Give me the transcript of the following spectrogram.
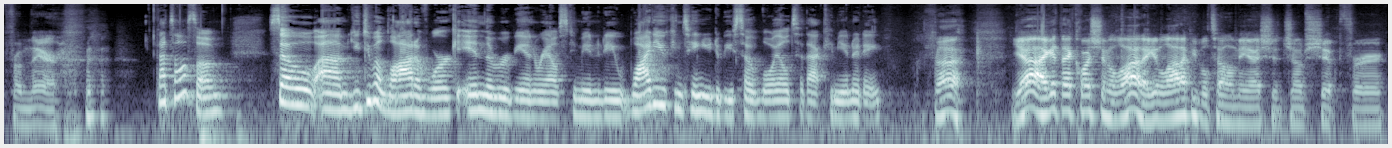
from there. That's awesome. So um, you do a lot of work in the Ruby and Rails community. Why do you continue to be so loyal to that community? Uh, yeah, I get that question a lot. I get a lot of people telling me I should jump ship for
